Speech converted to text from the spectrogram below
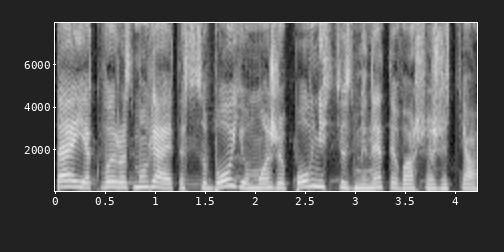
Те, як ви розмовляєте з собою, може повністю змінити ваше життя.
